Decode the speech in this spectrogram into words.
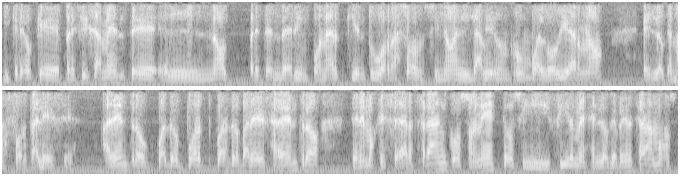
Y creo que precisamente el no pretender imponer quién tuvo razón, sino el darle un rumbo al gobierno, es lo que nos fortalece. Adentro, cuatro, cuatro paredes adentro, tenemos que ser francos, honestos y firmes en lo que pensamos.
